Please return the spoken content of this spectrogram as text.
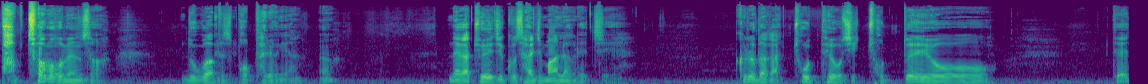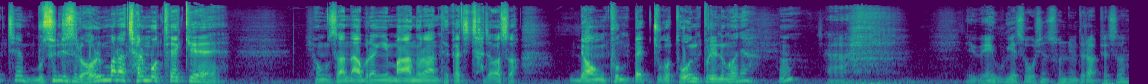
밥 처먹으면서 누구 앞에서 법 타령이야? 어? 내가 죄 짓고 살지 말라 그랬지. 그러다가 조태호 씨 좆돼요. 대체 무슨 짓을 얼마나 잘못했기에 형사 나부랭이 마누라한테까지 찾아와서 명품 백 주고 돈 뿌리는 거냐? 어? 자, 이 외국에서 오신 손님들 앞에서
